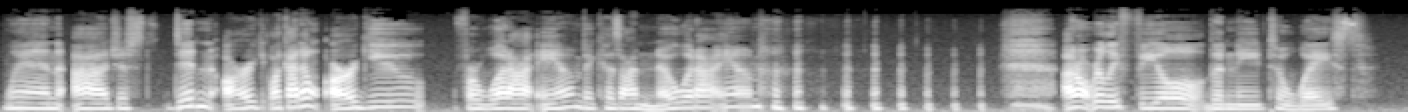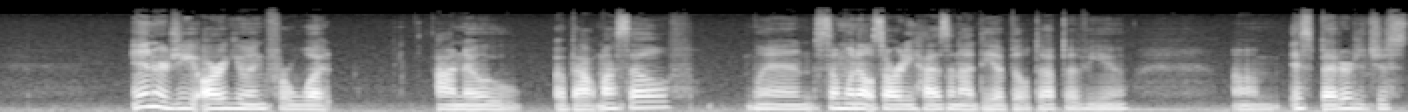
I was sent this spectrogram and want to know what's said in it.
when I just didn't argue. Like, I don't argue for what I am because I know what I am. I don't really feel the need to waste energy arguing for what I know about myself when someone else already has an idea built up of you. Um, it's better to just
